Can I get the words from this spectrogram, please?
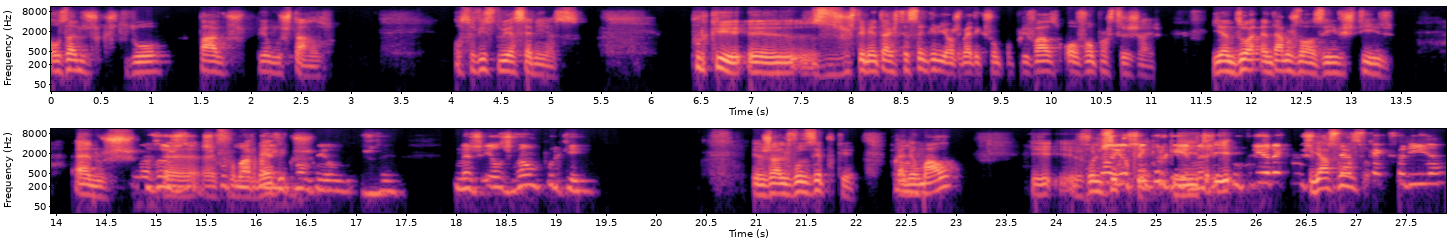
aos anos que estudou, pagos pelo Estado, ao serviço do SNS. Porque eh, justamente há esta sangria, os médicos vão para o privado ou vão para o estrangeiro. E andamos nós a investir anos mas hoje, a, a formar médicos. Mas eles vão porquê? Eu já lhe vou dizer porquê. Ganham mal. E, eu não, eu sei porquê, e, mas e, eu queria que me explicasse o que é que faria.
